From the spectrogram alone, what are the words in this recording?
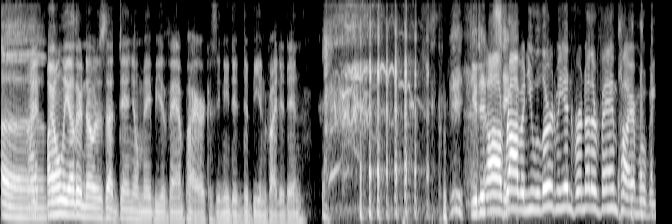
Uh, My, my only other note is that Daniel may be a vampire because he needed to be invited in. you didn't. Oh, say- Robin, you lured me in for another vampire movie.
